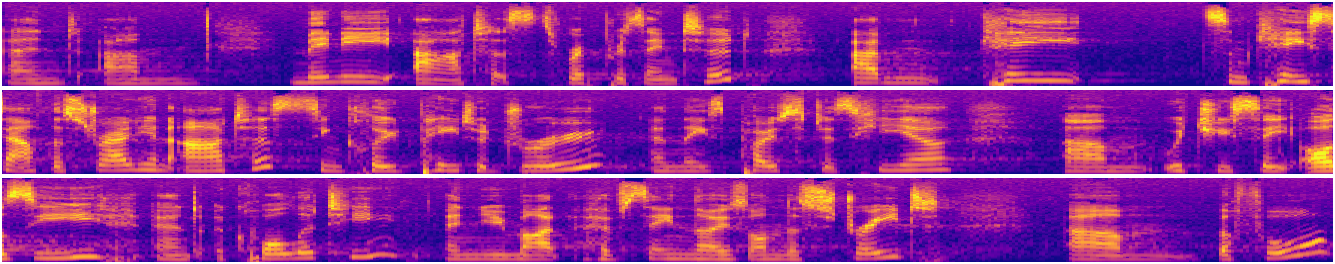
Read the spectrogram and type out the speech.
and um, many artists represented. Um, key, some key South Australian artists include Peter Drew, and these posters here, um, which you see Aussie and Equality, and you might have seen those on the street um, before,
